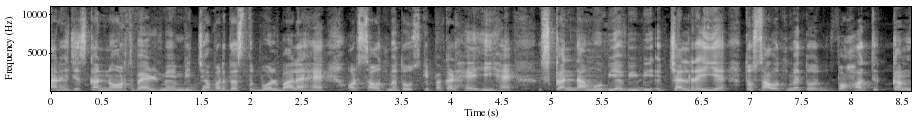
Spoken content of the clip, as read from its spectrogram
है, जिसका नॉर्थ बेल्ट में भी ज़बरदस्त बोलबाला है, और साउथ में तो उसकी पकड़ है ही है। स्कंदा मूवी अभी भी चल रही है तो साउथ में तो बहुत कम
